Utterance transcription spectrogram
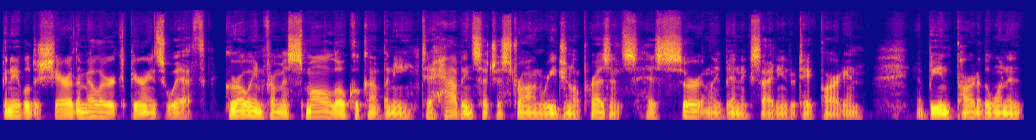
been able to share the Miller experience with. Growing from a small local company to having such a strong regional presence has certainly been exciting to take part in. being part of the one of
